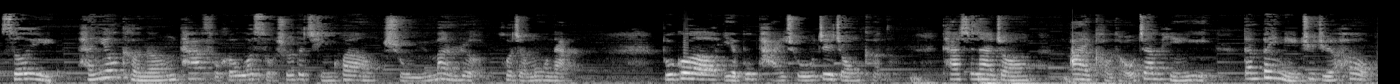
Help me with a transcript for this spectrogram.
所以很有可能他符合我所说的情况，属于慢热或者木讷。不过也不排除这种可能，他是那种爱口头占便宜，但被你拒绝后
